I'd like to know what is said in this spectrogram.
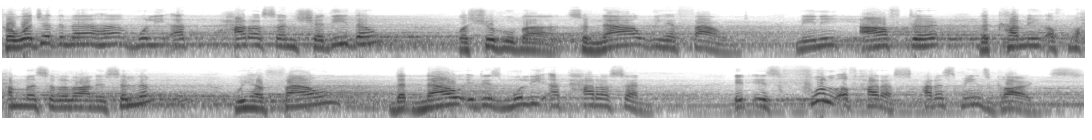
فَوَجَدْنَاهَا مُلِئَتْ حَرَسًا شَدِيدًا وَشُهُبًا So now we have found, meaning after the coming of Muhammad sallallahu alayhi wasallam, we have found that now it is muli'at harasan. It is full of haras. Haras means guards.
